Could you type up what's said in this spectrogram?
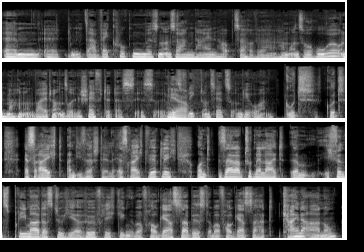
ähm, äh, da weggucken müssen und sagen, nein, Hauptsache wir haben unsere Ruhe und machen weiter unsere Geschäfte. Das ist, das ja. fliegt uns jetzt um die Ohren. Gut, gut. Es reicht an dieser Stelle. Es reicht wirklich. Und Sarah, tut mir leid. Ähm, ich finde es prima, dass du hier höflich gegenüber Frau Gerster bist, aber Frau Gerster hat keine Ahnung.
